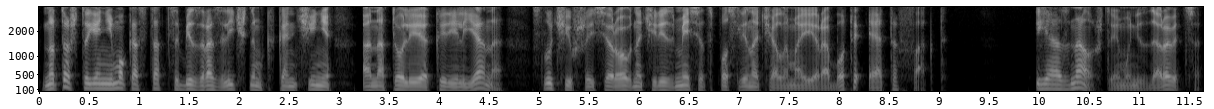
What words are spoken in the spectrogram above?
но то, что я не мог остаться безразличным к кончине Анатолия Кирильяна — случившийся ровно через месяц после начала моей работы, это факт. Я знал, что ему не здоровится,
